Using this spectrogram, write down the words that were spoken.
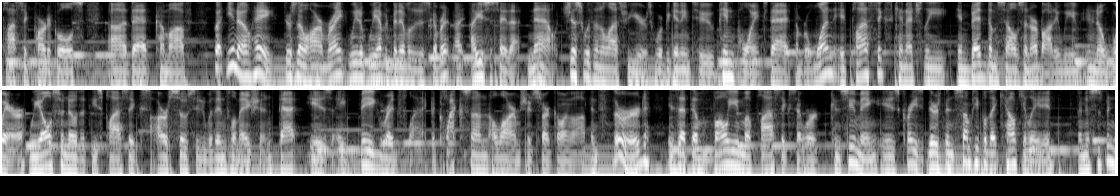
plastic particles uh, that come off, but you know, hey, there's no harm, right? We, we haven't been able to discover it. I, I used to say that. Now, just within the last few years, we're beginning to pinpoint that number one, it, plastics can actually embed themselves in our body. We know where. We also know that these plastics are associated with inflammation. That is a big red flag. The klaxon alarm should start going off. And third is that the volume of plastics that we're consuming is crazy. There's been some people that calculated, and this has been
